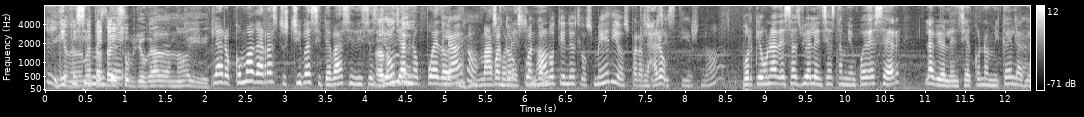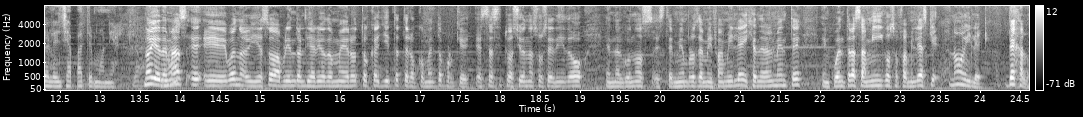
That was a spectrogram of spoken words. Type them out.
Sí, generalmente está ahí subyugada, ¿no? Y Claro, ¿cómo agarras tus chivas y te vas y dices, ¿A yo ya no puedo Claro, más cuando, con esto, cuando ¿no? no tienes los medios para Claro. subsistir, ¿no? Porque una de esas violencias también puede ser la violencia económica y la violencia patrimonial. No, y además, eh, eh, bueno, y eso abriendo el diario de Homero, Tocayita, te lo comento porque esta situación ha sucedido en algunos este, miembros de mi familia y generalmente encuentras amigos o familiares que, no, Ile, déjalo,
